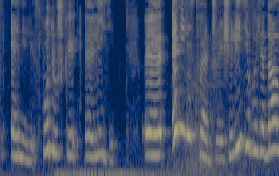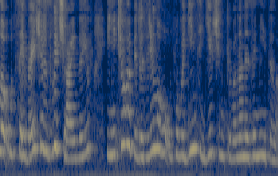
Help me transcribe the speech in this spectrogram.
з Емілі, з подружки е, Лізі. Емілі стверджує, що Лізі виглядала у цей вечір звичайною і нічого підозрілого у поведінці дівчинки вона не замітила.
